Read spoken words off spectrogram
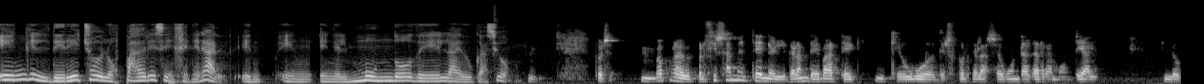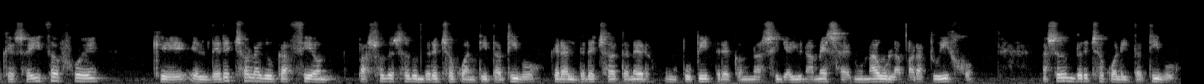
en el derecho de los padres en general, en, el mundo de la educación. Pues vamos a ver, precisamente en el gran debate que hubo después de la Segunda Guerra Mundial, lo que se hizo fue que el derecho a la educación pasó de ser un derecho cuantitativo, que era el derecho a tener un pupitre con una silla y una mesa en un aula para tu hijo, a ser un derecho cualitativo.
